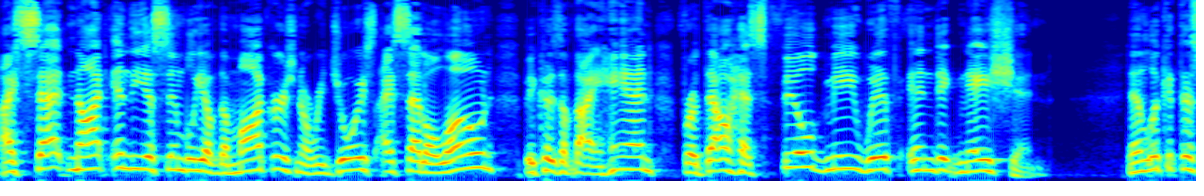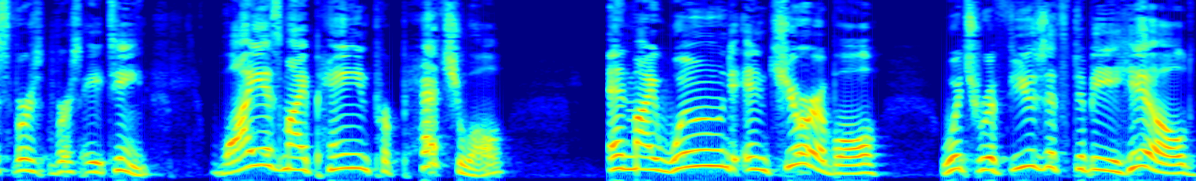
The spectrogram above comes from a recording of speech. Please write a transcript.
I sat not in the assembly of the mockers, nor rejoiced. I sat alone because of thy hand, for thou hast filled me with indignation. Then look at this verse, verse 18. Why is my pain perpetual and my wound incurable, which refuseth to be healed?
